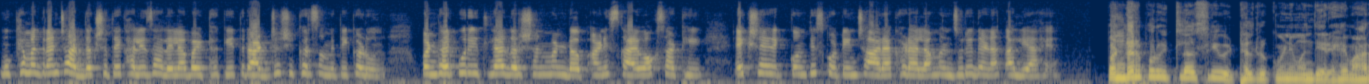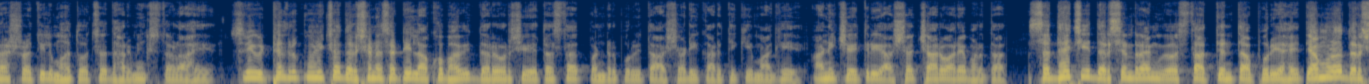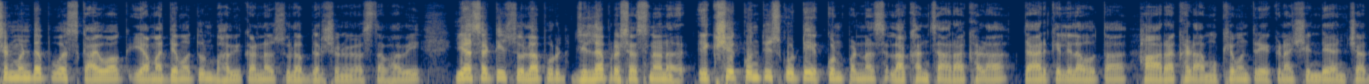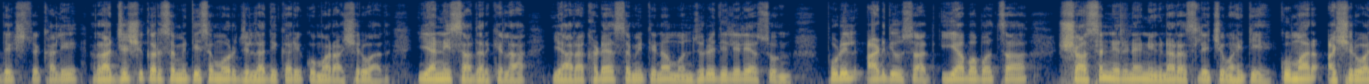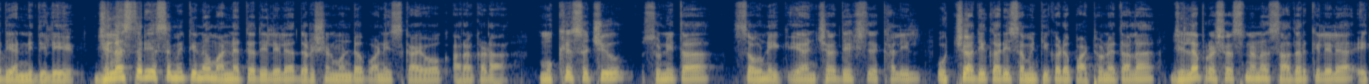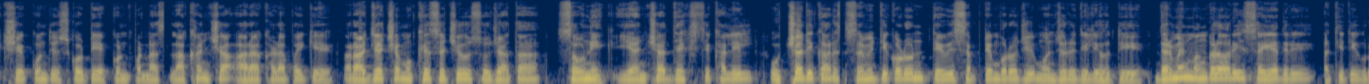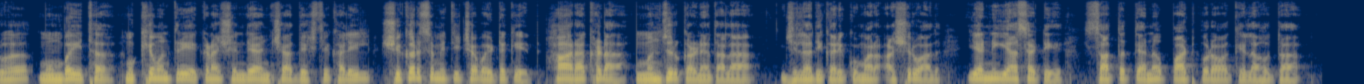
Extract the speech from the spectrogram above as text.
मुख्यमंत्र्यांच्या अध्यक्षतेखाली झालेल्या बैठकीत राज्य शिखर समितीकडून पंढरपूर इथल्या दर्शन मंडप आणि स्कायवॉकसाठी एकशे एकोणतीस कोटींच्या आराखड्याला मंजुरी देण्यात आली आहे. पंढरपूर इथलं श्री विठ्ठल रुक्मिणी मंदिर हे महाराष्ट्रातील महत्वाचं धार्मिक स्थळ आहे. श्री विठ्ठल रुक्मिणीच्या दर्शनासाठी लाखो भाविक दरवर्षी येत असतात. पंढरपूर इथं आषाढी कार्तिकी माघे आणि चैत्री अशा चार वाऱ्या भरतात. सध्याची दर्शन रांग व्यवस्था अत्यंत अपुरी आहे. त्यामुळं दर्शन मंडप व स्कायवॉक या माध्यमातून भाविकांना सुलभ दर्शन व्यवस्था व्हावी. यासाठी सोलापूर जिल्हा प्रशासनानं एकशे एकोणतीस कोटी एकोणपन्नास लाखांचा आराखडा तयार केलेला होता. हा आराखडा मुख्यमंत्री एकनाथ शिंदे यांच्या अध्यक्षतेखाली राज्य शिखर समितीसमोर जिल्हाधिकारी कुमार आशीर्वाद यांनी सादर केला. या आराखड्यास समितीनं मंजुरी दिलेली असून पुढील आठ दिवसात याबाबतचा शासन निर्णय निघणार असल्याची माहिती कुमार आशीर्वाद यांनी दिली. जिल्हास्तरीय समितीनं मान्यता दिलेल्या दर्शन मंडप आणि स्कायवॉक आराखडा मुख्य सचिव सुनीता सौनिक यांच्या अध्यक्षतेखालील उच्च अधिकारी समितीकडे पाठवण्यात आला. जिल्हा प्रशासनानं सादर केलेल्या एकशे एकोणतीस कोटी एकोणपन्नास लाखांच्या आराखड्यापैकी राज्याच्या मुख्य सचिव सुजाता सौनिक यांच्या अध्यक्षतेखालील उच्चाधिकार समितीकडून तेवीस सप्टेंबर रोजी मंजुरी दिली होती. दरम्यान मंगळवारी सह्याद्री अतिथीगृह मुंबई इथं मुख्यमंत्री एकनाथ शिंदे यांच्या अध्यक्षतेखालील शिखर समितीच्या बैठकीत हा आराखडा मंजूर करण्यात आला. जिल्हाधिकारी कुमार आशीर्वाद यांनी यासाठी सातत्यानं पाठपुरावा केला होता.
